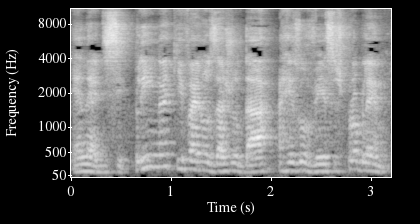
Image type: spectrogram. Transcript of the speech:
Ela é a disciplina que vai nos ajudar a resolver esses problemas.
